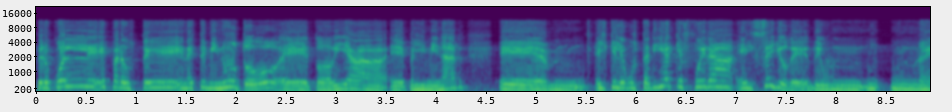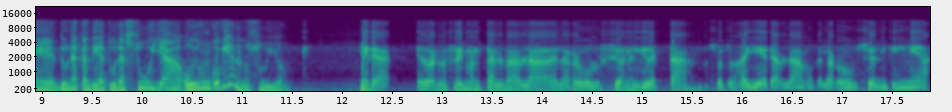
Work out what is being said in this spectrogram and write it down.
Pero ¿cuál es para usted en este minuto eh, todavía eh, preliminar eh, el que le gustaría que fuera el sello de, de, un, de una candidatura suya o de un gobierno suyo? Mira, Eduardo Frei Montalva hablaba de la revolución en libertad, nosotros ayer hablábamos de la revolución en dignidad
